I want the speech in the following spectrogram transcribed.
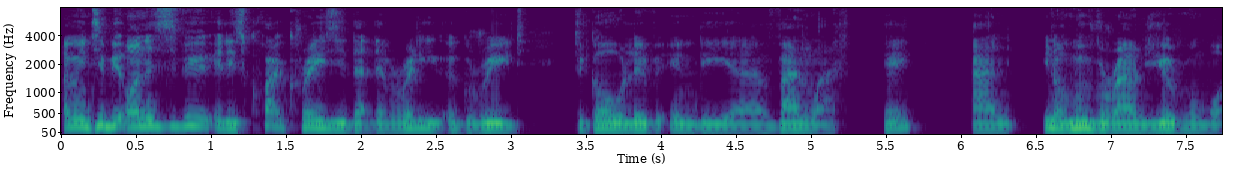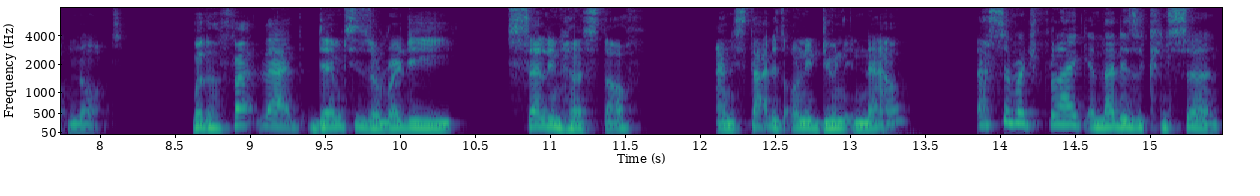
I mean, to be honest with you, it is quite crazy that they've already agreed to go live in the uh, van life, okay? And, you know, move around Europe and whatnot. But the fact that Dempsey's already selling her stuff and Statler's only doing it now, that's a red flag and that is a concern.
